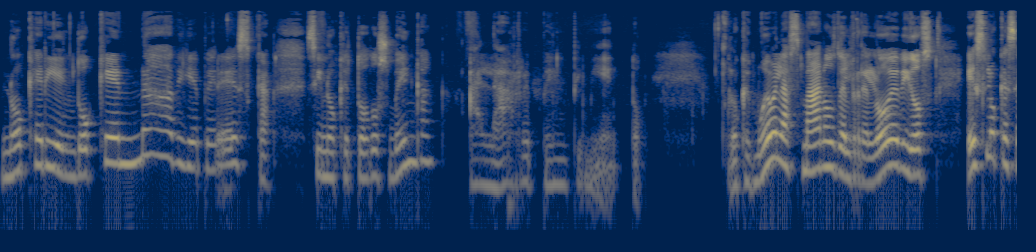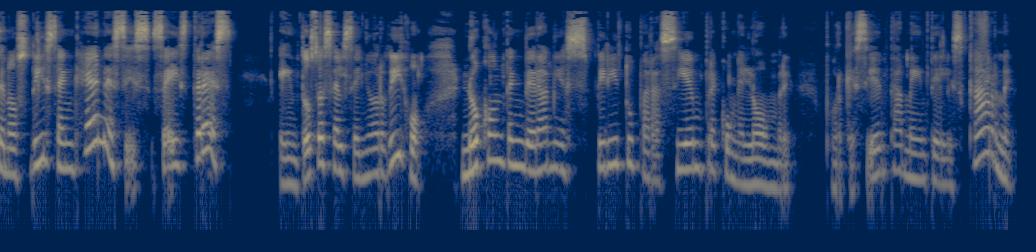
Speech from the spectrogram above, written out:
no queriendo que nadie perezca, sino que todos vengan al arrepentimiento. Lo que mueve las manos del reloj de Dios es lo que se nos dice en Génesis 6.3. Entonces el Señor dijo, no contenderá mi espíritu para siempre con el hombre, porque ciertamente él es carne.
